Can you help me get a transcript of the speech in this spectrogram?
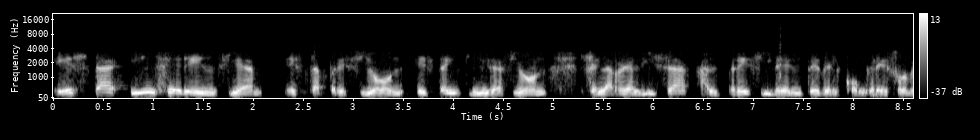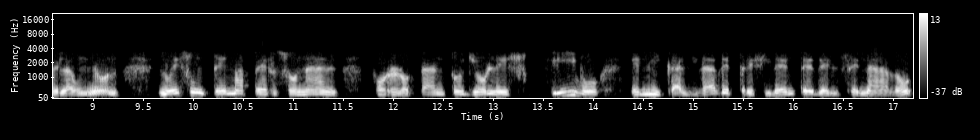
esta injerencia, esta presión, esta intimidación se la realiza al presidente del Congreso de la Unión. No es un tema personal, por lo tanto yo le escribo en mi calidad de presidente del Senado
